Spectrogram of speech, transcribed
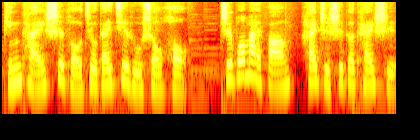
平台是否就该介入售后？直播卖房还只是个开始，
